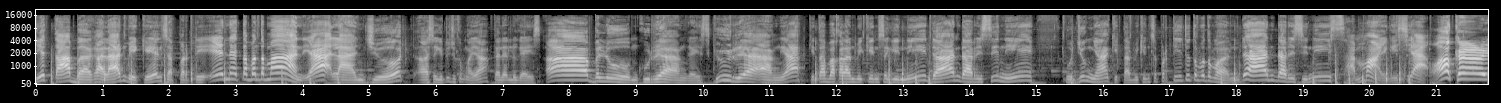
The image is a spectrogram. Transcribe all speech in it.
kita bakalan bikin seperti ini teman-teman ya lanjut uh, segitu cukup nggak ya? Kita lihat dulu guys. Ah belum. Kurang guys. Kurang ya. Kita bakalan bikin segini dan dari sini ujungnya kita bikin seperti itu teman-teman. Dan dari sini sama ya guys ya. Oke. Okay.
